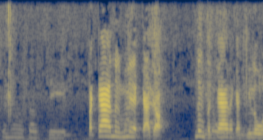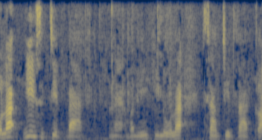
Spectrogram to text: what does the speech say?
เป็นห้าสาวเจ็ดตะกร้าหนึ่งเนี่ยกะเจ้าหนึ่งตะกร้าเนี่ยกะกิโลละยี่สิบเจ็ดบาทนะวันนี้กิโลละสามเจ็ดบาทก็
